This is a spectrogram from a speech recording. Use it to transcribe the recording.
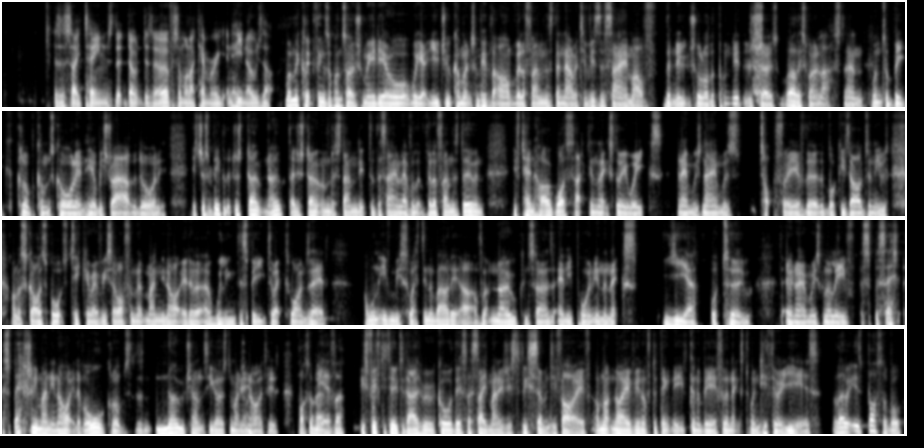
as I say, teams that don't deserve someone like Emery, and he knows that. When we clip things up on social media or we get YouTube comments from people that aren't Villa fans, the narrative is the same of the neutral or the pundit that just goes, "Well, this won't last." And once a big club comes calling, he'll be straight out the door. And it, it's just mm people that just don't know; they just don't understand it to the same level that Villa fans do. And if Ten Hag was sacked in the next three weeks, and Emery's name was top three of the, the bookies odds, and he was on the Sky Sports ticker every so often that Man United are, are willing to speak to X, Y, and Z I wouldn't even be sweating about it. I've got no concerns at any point in the next year or two that Unai Emery is going to leave, especially Man United of all clubs. There's no chance he goes to Man United, possibly ever. He's 52 today as we record this. I say manages to be 75. I'm not naive enough to think that he's going to be here for the next 23 years, although it is possible.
